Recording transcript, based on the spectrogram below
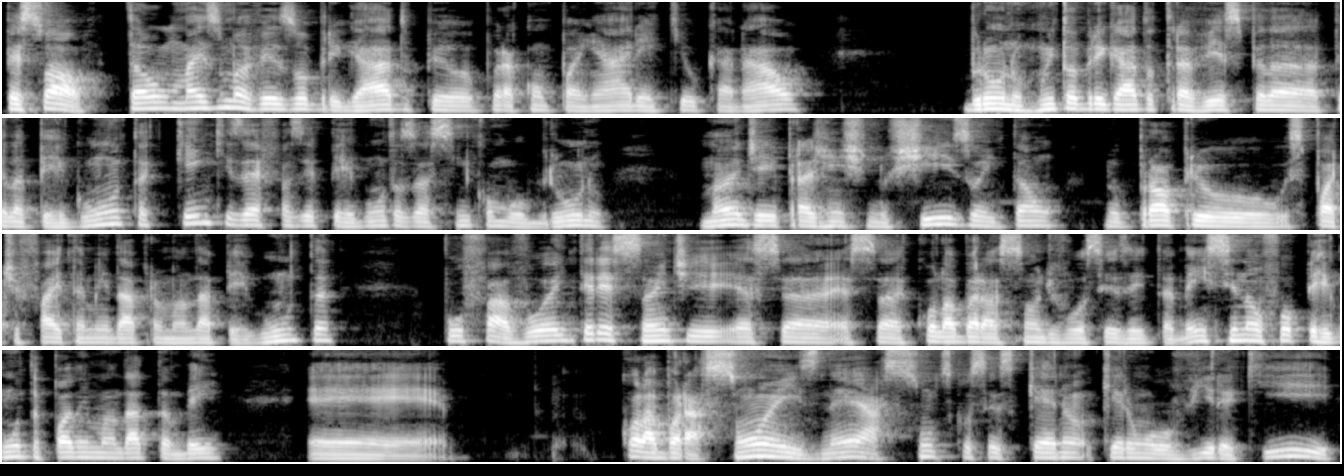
Pessoal, então, mais uma vez, obrigado por, por acompanharem aqui o canal. Bruno, muito obrigado outra vez pela, pela pergunta. Quem quiser fazer perguntas assim como o Bruno, mande aí para a gente no X ou então no próprio Spotify também dá para mandar pergunta. Por favor, é interessante essa, essa colaboração de vocês aí também. Se não for pergunta, podem mandar também é, colaborações, né, assuntos que vocês queiram, queiram ouvir aqui,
